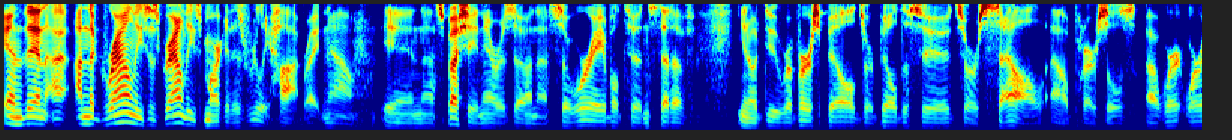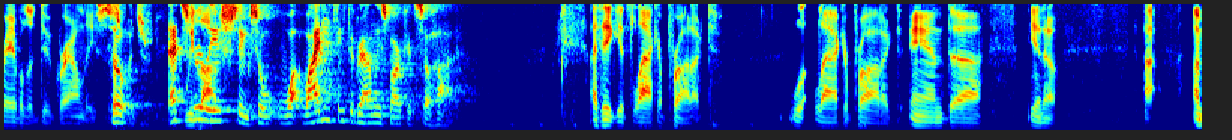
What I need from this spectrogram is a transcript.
And then uh, on the ground leases, ground lease market is really hot right now, in uh, especially in Arizona. So we're able to instead of, you know, do reverse builds or build to suits or sell out parcels, uh, we're we're able to do ground leases, So which that's really love. interesting. So wh- why do you think the ground lease market's so hot? I think it's lack of product, L- lack of product, and uh, you know, I, I'm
